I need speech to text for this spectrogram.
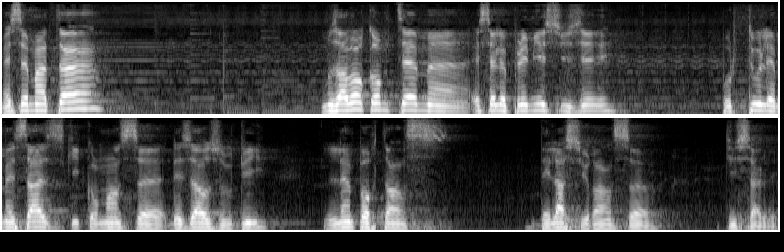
Mais ce matin, nous avons comme thème, et c'est le premier sujet, pour tous les messages qui commencent déjà aujourd'hui l'importance de l'assurance du salut.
